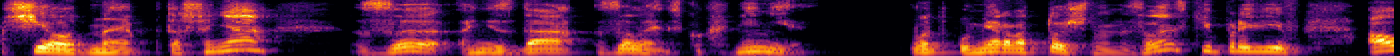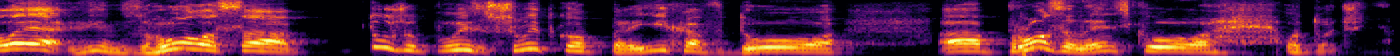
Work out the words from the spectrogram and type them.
Ще одне пташеня з гнізда Зеленського. Ні, ні. От Умєрова точно не Зеленський привів, але він з голоса дуже швидко переїхав до прозеленського оточення.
